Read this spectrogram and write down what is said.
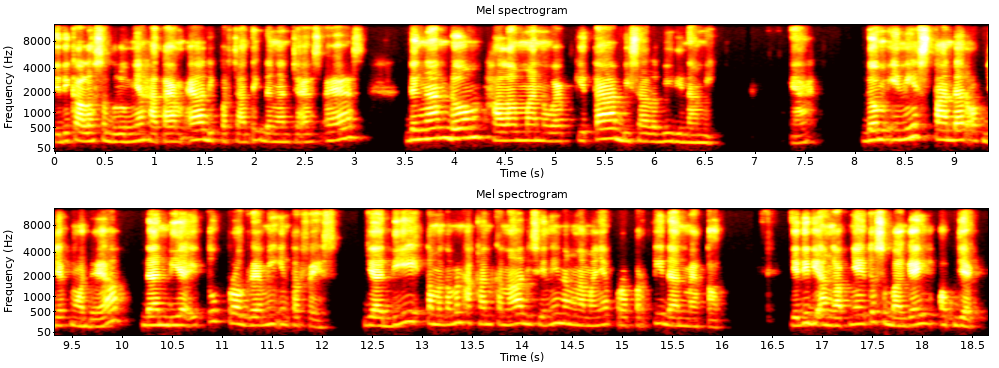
Jadi kalau sebelumnya HTML dipercantik dengan CSS, dengan DOM halaman web kita bisa lebih dinamik. Ya, DOM ini standar object model dan dia itu programming interface. Jadi teman-teman akan kenal di sini yang namanya property dan method. Jadi dianggapnya itu sebagai objek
